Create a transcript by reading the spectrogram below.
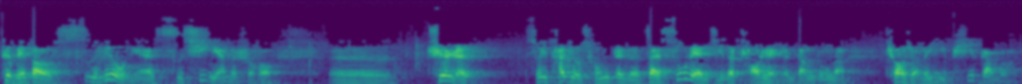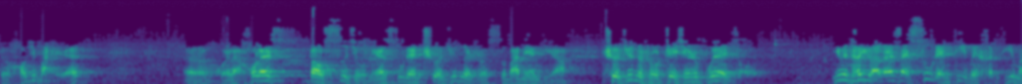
特别到四六年、四七年的时候，呃缺人，所以他就从这个在苏联籍的朝鲜人当中呢，挑选了一批干部，就好几百人，呃回来。后来到四九年苏联撤军的时候，四八年底啊，撤军的时候，这些人不愿意走。因为他原来在苏联地位很低嘛，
